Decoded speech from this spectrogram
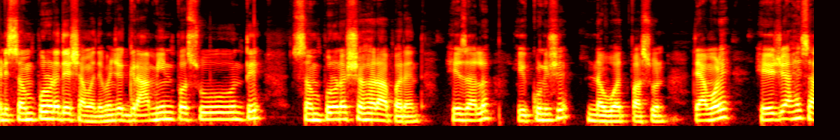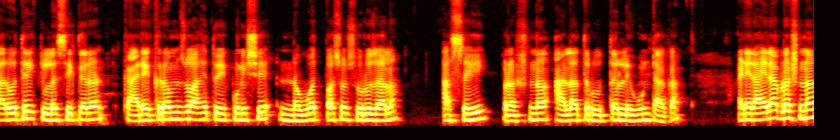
आणि संपूर्ण देशामध्ये म्हणजे ग्रामीणपासून ते संपूर्ण शहरापर्यंत हे झालं एकोणीसशे नव्वदपासून त्यामुळे हे जे आहे सार्वत्रिक लसीकरण कार्यक्रम जो आहे तो एकोणीसशे नव्वदपासून सुरू झाला. असंही प्रश्न आला तर उत्तर लिहून टाका. आणि राहिला प्रश्न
